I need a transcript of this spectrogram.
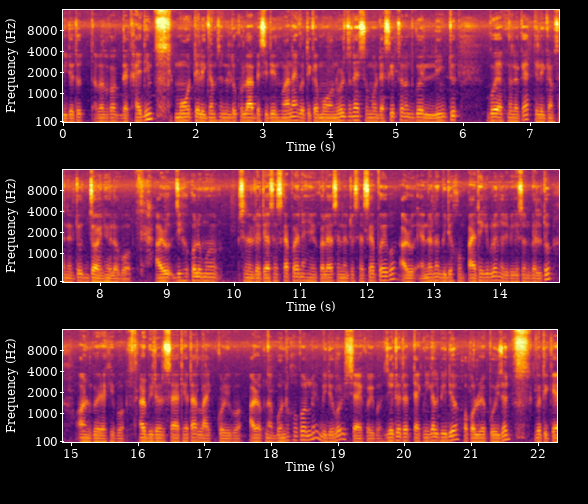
ভিডিঅ'টোত আপোনালোকক দেখাই দিম। মোৰ টেলিগ্ৰাম চেনেলটো খোলা বেছি দিন হোৱা নাই। গতিকে মই অনুৰোধ জনাইছোঁ মোৰ ডেছক্ৰিপশ্যনত গৈ লিংকটোত গৈ আপোনালোকে টেলিগ্ৰাম চেনেলটোত জইন হৈ ল'ব। আৰু যিসকলে মোৰ চেনেলটো এতিয়া ছাবস্ক্ৰাইব কৰে নাই সেইসকলে চেনেলটো ছাবস্ক্ৰাইব কৰিব আৰু এনেধৰণৰ ভিডিঅ'সমূহ পাই থাকিবলৈ ন'টিফিকেশ্যন বেলটো অন কৰি ৰাখিব। আৰু ভিডিঅ'টো চাই এটা লাইক কৰিব আৰু আপোনাৰ বন্ধুসকললৈ ভিডিঅ'বোৰ শ্বেয়াৰ কৰিব। যিহেতু এটা টেকনিকেল ভিডিঅ' সকলোৰে প্ৰয়োজন। গতিকে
